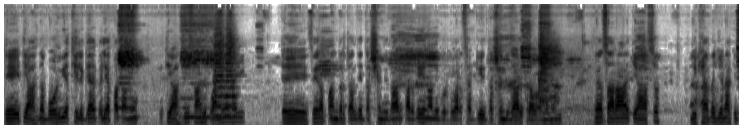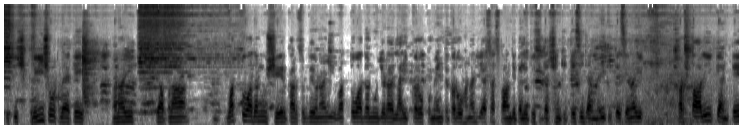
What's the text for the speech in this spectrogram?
ਤੇ ਇਤਿਹਾਸ ਦਾ ਬੋਰਡ ਵੀ ਇੱਥੇ ਲੱਗਿਆ। ਹੈ। ਪਹਿਲੇ ਆਪਾਂ ਤੁਹਾਨੂੰ ਇਤਿਹਾਸ ਦੀ ਸਾਂਝ ਪਾਉਂਦੇ ਹਾਂ ਜੀ। ਤੇ ਫਿਰ ਆਪਾਂ ਅੰਦਰ ਚੱਲਦੇ ਦਰਸ਼ਨ ਦਿਦਾਰ ਕਰਦੇ ਇਹਨਾਂ ਦੇ ਗੁਰਦੁਆਰਾ ਸਾਹਿਬ ਦੇ ਦਰਸ਼ਨ ਦਿਦਾਰ ਕਰਾਵਾਂਗੇ ਨਾ। ਜੀ ਇਹ ਸਾਰਾ ਇਤਿਹਾਸ ਲਿਖਿਆ ਪਿਆ, ਜਿਹੜਾ ਕਿ ਤੁਸੀਂ ਸਕਰੀਨਸ਼ਾਟ ਲੈ ਕੇ, ਹਨਾ ਜੀ, ਤੇ ਆਪਣਾ ਵੱਧ ਤੋਂ ਵੱਧ ਨੂੰ ਸ਼ੇਅਰ ਕਰ ਸਕਦੇ ਹੋ ਨਾ ਜੀ। ਵੱਧ ਤੋਂ ਵੱਧ ਨੂੰ ਜਿਹੜਾ ਲਾਈਕ ਕਰੋ ਕਮੈਂਟ ਕਰੋ, ਹਨਾ ਜੀ। ਇਸ ਸਥਾਨ ਦੇ ਪਹਿਲੇ ਤੁਸੀਂ ਦਰਸ਼ਨ ਕੀਤੇ ਸੀ ਜਾਂ ਨਹੀਂ ਕੀਤੇ ਸੀ ਨਾ ਜੀ। 48 ਘੰਟੇ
